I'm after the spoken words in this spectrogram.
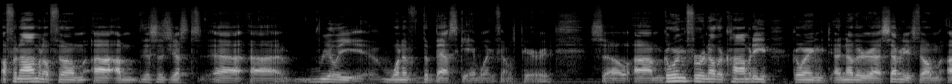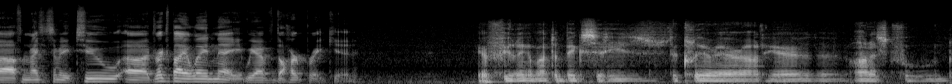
a phenomenal film. Uh, um, this is just uh, uh really one of the best gambling films, period. So, um, going for another comedy, going another 70s uh, film uh, from 1972, directed by Elaine May, we have The Heartbreak Kid. Your feeling about the big cities, the clear air out here, the honest food,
